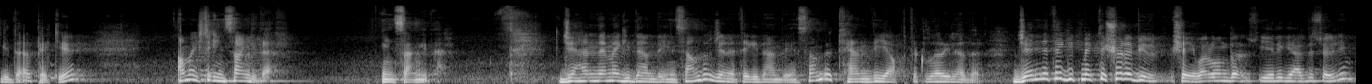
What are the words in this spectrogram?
gider peki. Ama işte insan gider. İnsan gider. Cehenneme giden de insandır, cennete giden de insandır. Kendi yaptıklarıyladır. Cennete gitmekte şöyle bir şey var, onu da yeri geldi söyleyeyim.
